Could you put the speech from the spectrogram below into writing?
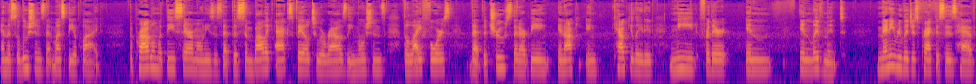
and the solutions that must be applied. The problem with these ceremonies is that the symbolic acts fail to arouse the emotions, the life force, that the truths that are being calculated need for their in, enlivement. Many religious practices have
